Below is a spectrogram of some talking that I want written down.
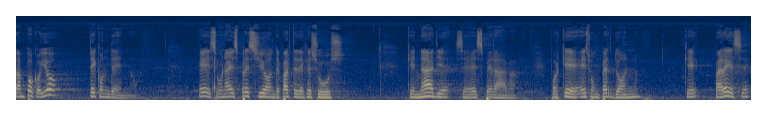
tampoco yo te condeno. Es una expresión de parte de Jesús que nadie se esperaba, porque es un perdón que parece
